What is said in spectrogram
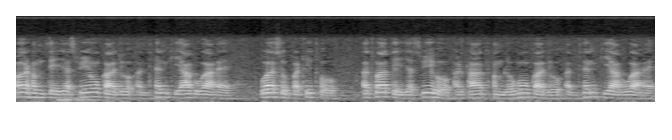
और हम तेजस्वियों का जो अध्ययन किया हुआ है, वह सुपठित हो अथवा तेजस्वी हो, अर्थात हम लोगों का जो अध्ययन किया हुआ है,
